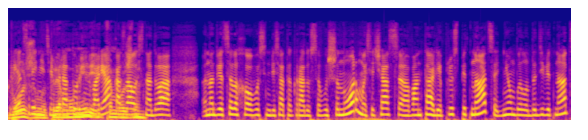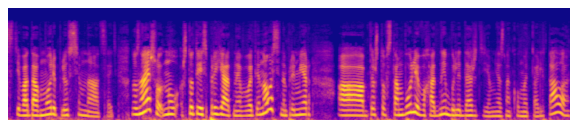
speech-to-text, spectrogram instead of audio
Ой, лет. боже Средняя мой, температура января оказалась можно. на, 2, на 2,8 градуса выше нормы. Сейчас а, в Анталии плюс 15, днем было до 19, вода в море плюс 17. Ну, знаешь, ну, что-то есть приятное в этой новости. Например, а, то, что в Стамбуле в выходные были дожди. У меня знакомая то летала,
